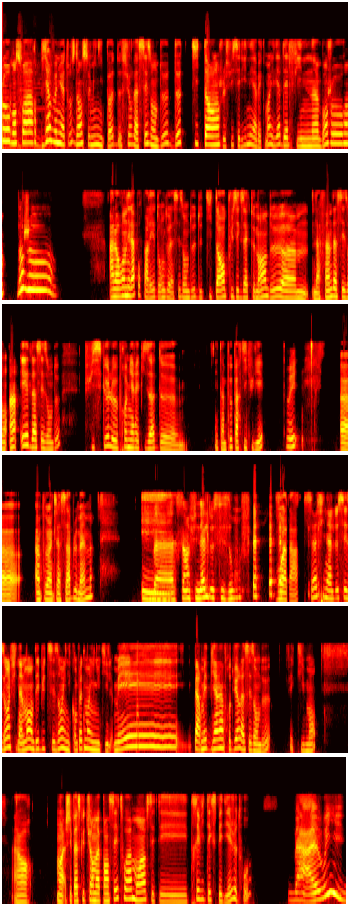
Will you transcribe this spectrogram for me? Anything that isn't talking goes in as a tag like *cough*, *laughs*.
Bonjour, bonsoir, bienvenue à tous dans ce mini-pod sur la saison 2 de Titan. Je suis Céline et avec moi il y a Delphine. Bonjour. Bonjour. Alors on est là pour parler donc de la saison 2 de Titan, plus exactement de euh, la fin de la saison 1 et de la saison 2, puisque le premier épisode euh, est un peu particulier. Oui. Euh, un peu inclassable même. Et bah, c'est un final de saison en fait. Voilà, c'est un final de saison et finalement en début de saison il est complètement inutile. Mais il permet de bien introduire la saison 2, effectivement. Alors, moi, je sais pas ce que tu en as pensé toi, moi c'était très vite expédié je trouve. Bah oui,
